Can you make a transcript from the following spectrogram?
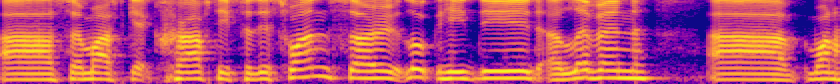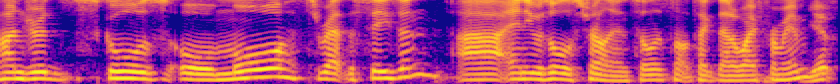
Uh, so I might have to get crafty for this one. So look, he did 11 uh, 100 scores or more throughout the season, uh, and he was all Australian. So let's not take that away from him. Yep.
